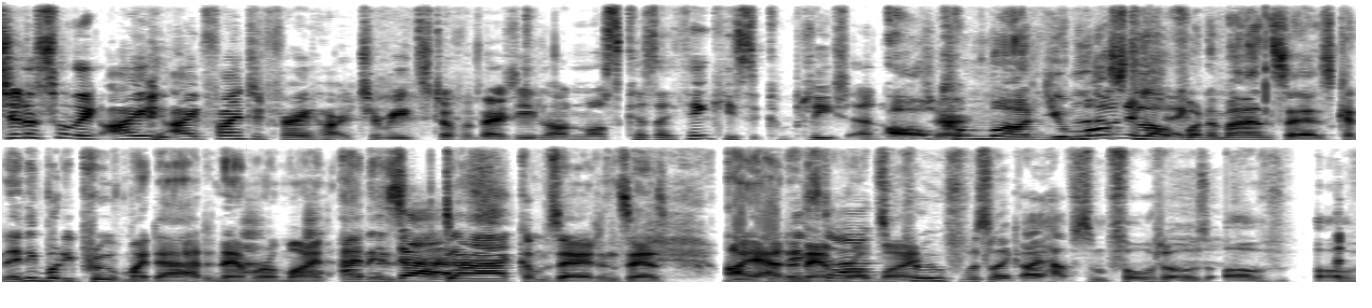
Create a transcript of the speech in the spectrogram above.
Do you know something? I, I find it very hard to read stuff about Elon Musk because I think he's a complete and oh come on! You lunatic. must love when a man says, "Can anybody prove my dad had an emerald mine?" And his dad, dad comes out and says, "I had an emerald mine." Proof was like, "I have some photos of of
